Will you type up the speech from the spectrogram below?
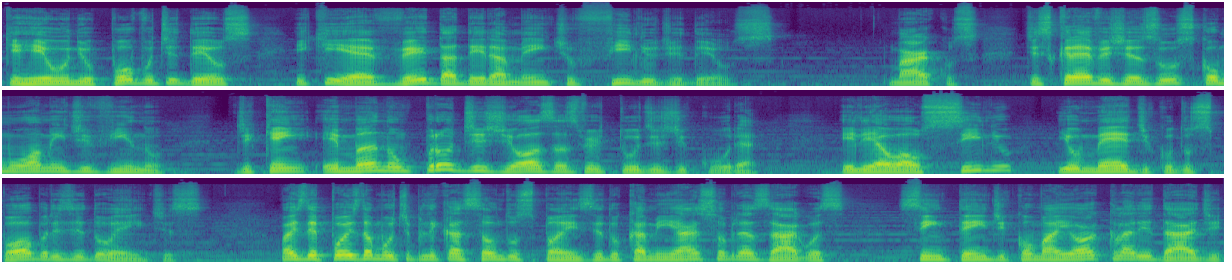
que reúne o povo de Deus e que é verdadeiramente o Filho de Deus. Marcos descreve Jesus como homem divino, de quem emanam prodigiosas virtudes de cura. Ele é o auxílio e o médico dos pobres e doentes. Mas depois da multiplicação dos pães e do caminhar sobre as águas, se entende com maior claridade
